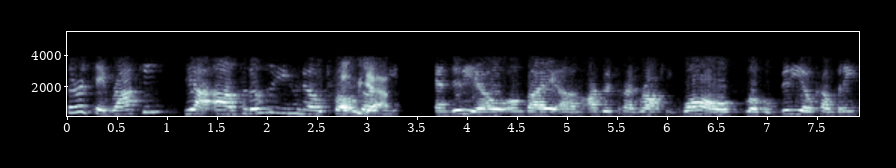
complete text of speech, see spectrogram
Thursday, Rocky. Yeah, um, for those of you who know 12 Oh, yeah. and Video, owned by um, our good friend Rocky Walls, local video company,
